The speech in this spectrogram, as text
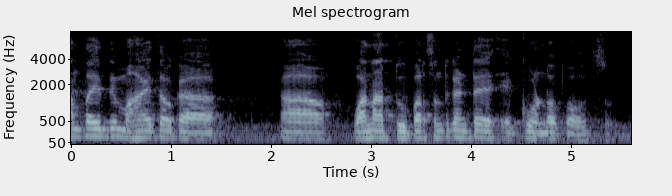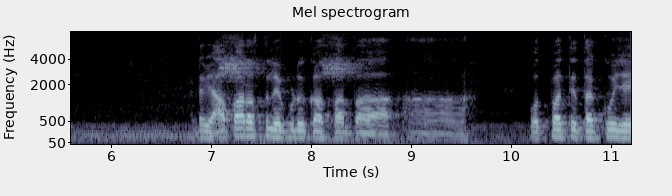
ఎంత అయింది మహా అయితే ఒక వన్ ఆర్ టూ పర్సెంట్ కంటే ఎక్కువ ఉండకపోవచ్చు. అంటే వ్యాపారస్తులు ఎప్పుడు కాస్త అంత ఉత్పత్తి తక్కువ చే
